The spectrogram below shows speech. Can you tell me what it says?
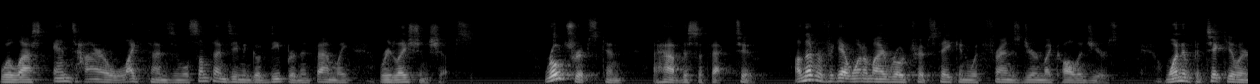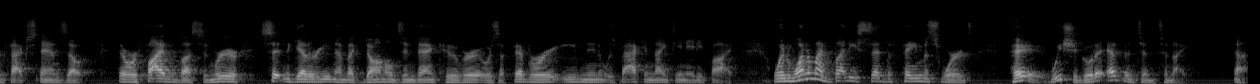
will last entire lifetimes and will sometimes even go deeper than family relationships. Road trips can have this effect too. I'll never forget one of my road trips taken with friends during my college years. One in particular, in fact, stands out. There were five of us, and we were sitting together eating at McDonald's in Vancouver. It was a February evening. It was back in 1985. When one of my buddies said the famous words, hey, we should go to Edmonton tonight. Now,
